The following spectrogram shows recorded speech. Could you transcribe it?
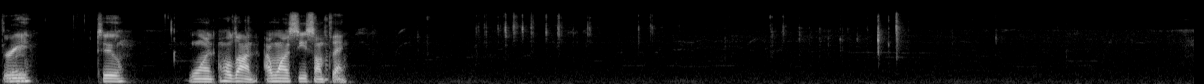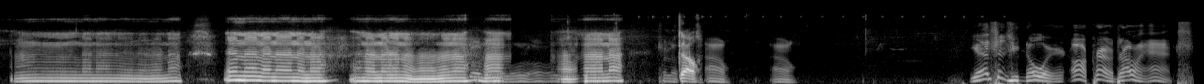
Three, two, one. Hold on. I want to see something. Mm, na, na, na, na, na, na, na, na, na, na, na, na, na, na, Go. Ow. Ow. Yeah, that says you know where. Oh crap! I dropped axe.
